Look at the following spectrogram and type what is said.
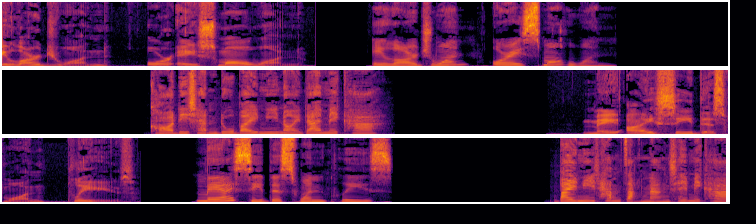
A large one or a small one? A large one or a small one? ขอดิฉันดูใบนี้หน่อยได้ไหมคะ May I see this one, please? May I see this one, please? ใบนี้ทำจากหนังใช่ไหมคะ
